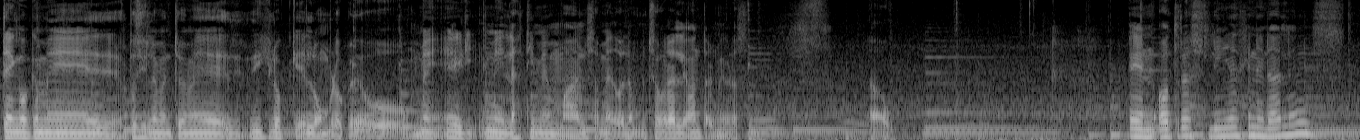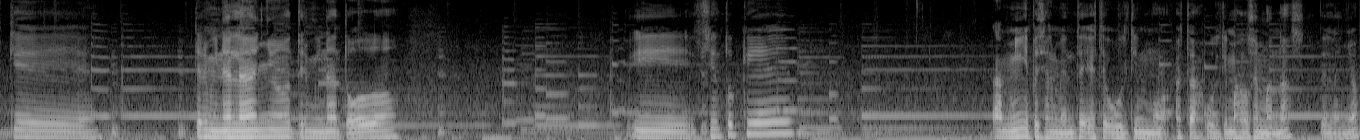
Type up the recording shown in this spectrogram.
Tengo que me. Posiblemente me que el hombro, creo. Me, me lastimé mal, o sea, me duele mucho ahora levantar mi brazo. En otras líneas generales, que termina el año, termina todo. Y siento que a mí especialmente este último, estas últimas dos semanas del año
